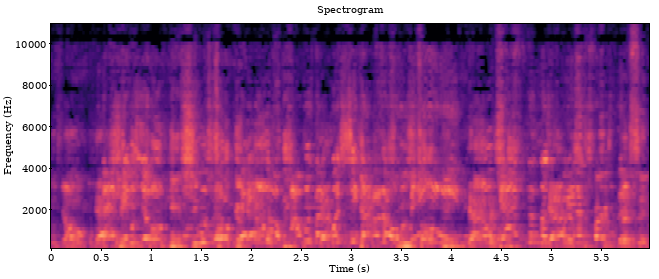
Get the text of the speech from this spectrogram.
Yo, Gaddis. She was yo, talking. She was yo, talking. Yo, I was like, what she got Gaddis so mean? Talking. Gaddis, Gaddis is the sweetest person. Listen,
